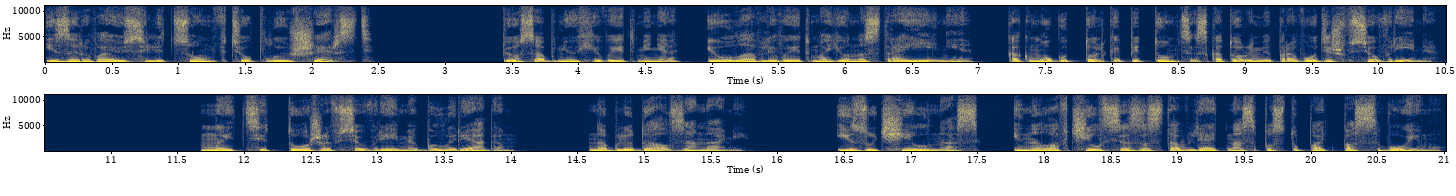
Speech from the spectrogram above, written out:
и зарываюсь лицом в теплую шерсть. Пес обнюхивает меня и улавливает мое настроение, как могут только питомцы, с которыми проводишь все время. Мэтти тоже все время был рядом, наблюдал за нами, изучил нас и наловчился заставлять нас поступать по-своему,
